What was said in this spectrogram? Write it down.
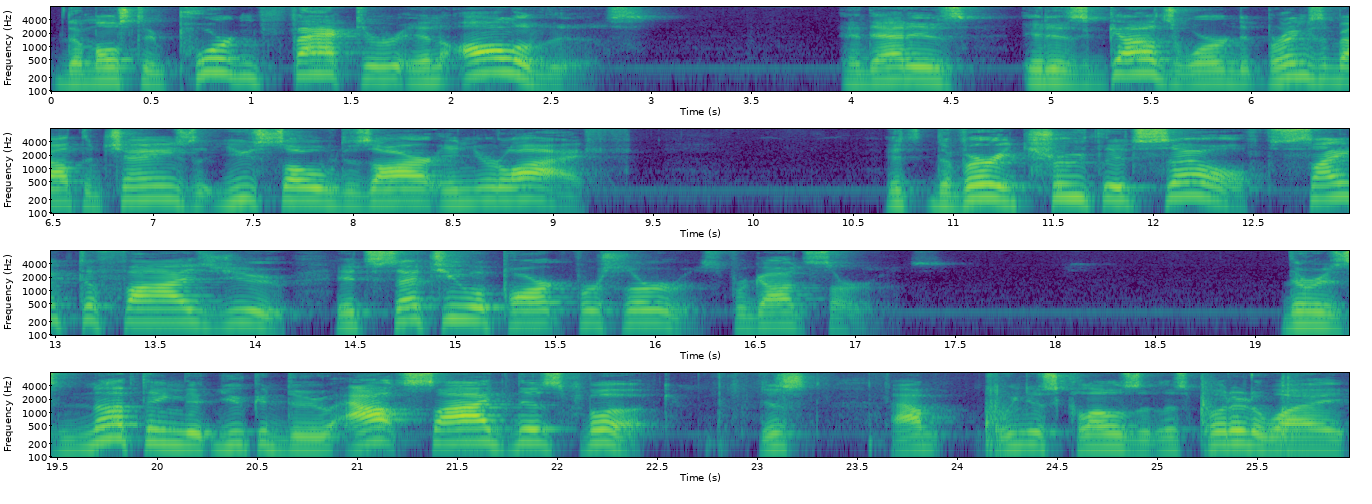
the most important factor in all of this and that is it is God's word that brings about the change that you so desire in your life. It's the very truth itself sanctifies you. It sets you apart for service, for God's service. There is nothing that you could do outside this book. Just we just close it. Let's put it away.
